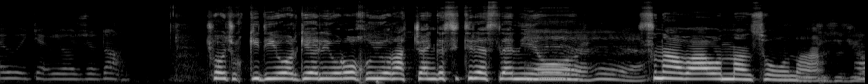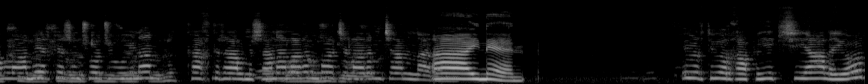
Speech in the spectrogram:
Evet yazıdan. Çocuk gidiyor geliyor okuyor yenge stresleniyor. He he. Sınava ondan sonra. Kesecek Allah'ım herkesin çocuğuyla takdir almış. Analarım, bacılarım, canlarım. Aynen. Örtüyor kapıyı, kişiyi alıyor.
